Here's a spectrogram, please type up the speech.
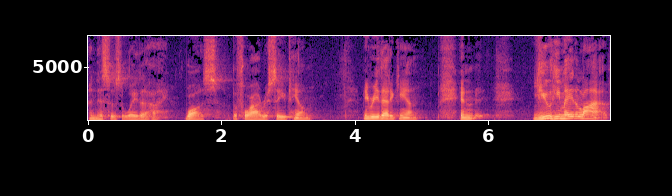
And this is the way that I was before I received Him. Let me read that again. And you he made alive,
